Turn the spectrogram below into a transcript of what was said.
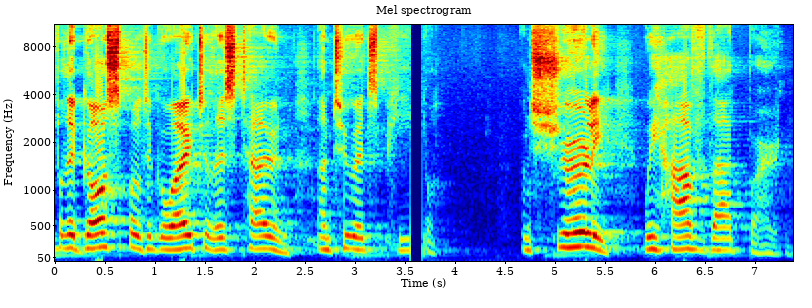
for the gospel to go out to this town and to its people. And surely we have that burden.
